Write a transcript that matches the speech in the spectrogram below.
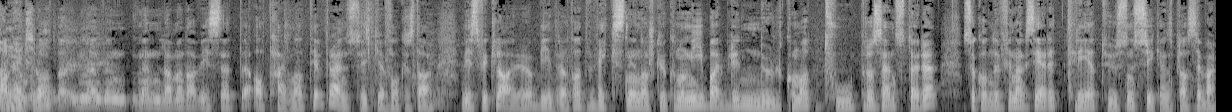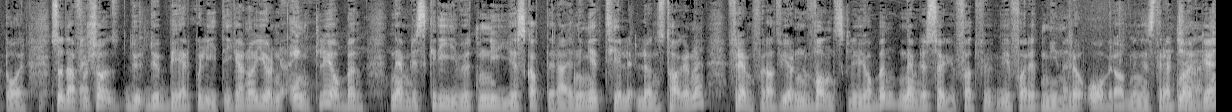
handlingsrom. Men, men, men, la meg da vise et alternativt regnestykke, Folkestad. Hvis vi klarer å bidra til at veksten i norsk økonomi bare blir 0,2% større, så kan du finansiere 3000 sykehjemsplasser hvert år. Så derfor så, du, du ber politikerne å gjøre den enkle jobben, nemlig skrive ut nye skatteregninger til lønnstakerne, fremfor at vi gjør den vanskelige jobben, nemlig sørge for at vi får et mindre overadministrert Norge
